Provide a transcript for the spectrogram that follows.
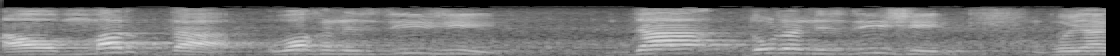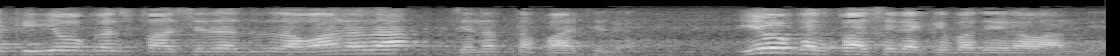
او مرد تا وخت نزدی شي دا دوله نزدی شي گویا کې یو غز فاصله روانه ده جنت ته پاتې ده یو غز فاصله کې بده روان دي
